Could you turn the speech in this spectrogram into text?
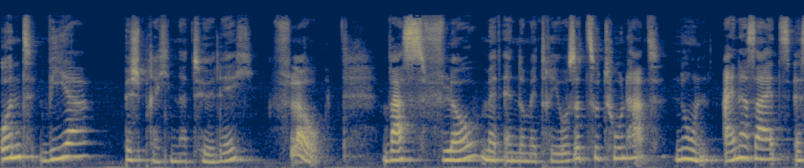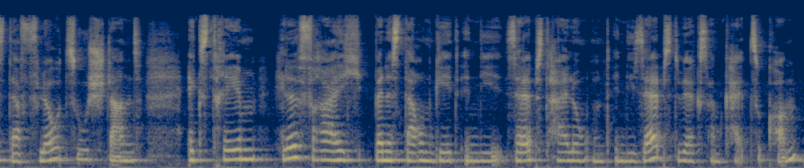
und wir besprechen natürlich Flow. Was Flow mit Endometriose zu tun hat? Nun, einerseits ist der Flow-Zustand extrem hilfreich, wenn es darum geht, in die Selbstheilung und in die Selbstwirksamkeit zu kommen.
